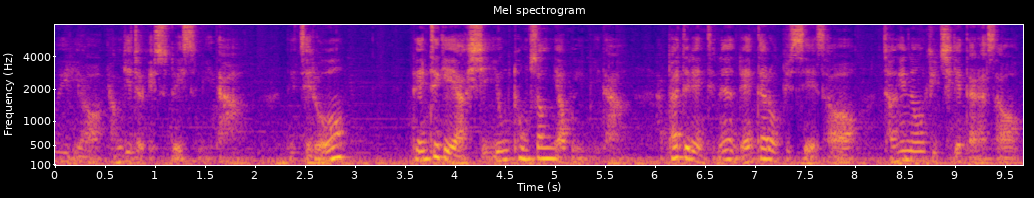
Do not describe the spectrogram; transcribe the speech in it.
오히려 경제적일 수도 있습니다. 넷째로 렌트 계약 시 융통성 여부입니다. 아파트 렌트는 렌탈 오피스에서 정해놓은 규칙에 따라서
